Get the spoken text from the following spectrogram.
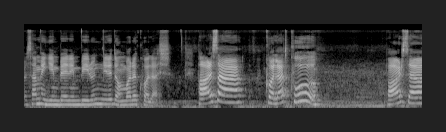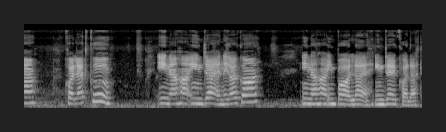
پارسا میگیم بریم بیرون میره دنبال کلاش. پارسا! کلات کو؟ پارسا! کلات کو؟ اینه ها اینجا نگاه کن. اینه ها این بالاه اینجا کلات.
